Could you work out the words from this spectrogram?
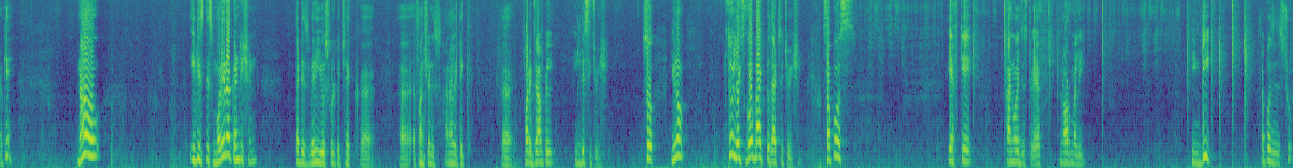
okay. Now it is this Morera condition that is very useful to check uh, uh, a function is analytic uh, for example in this situation. So you know so let us go back to that situation. Suppose fk converges to f normally in D suppose this is true.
